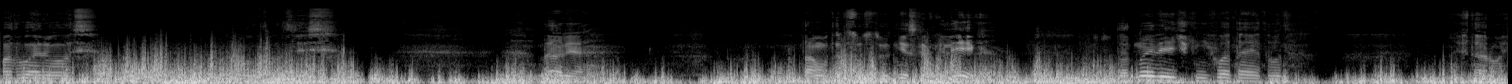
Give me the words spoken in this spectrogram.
подваривалась. Вот, вот здесь. Далее. Там вот отсутствует несколько леек. Тут одной леечки не хватает. Вот. И второй.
